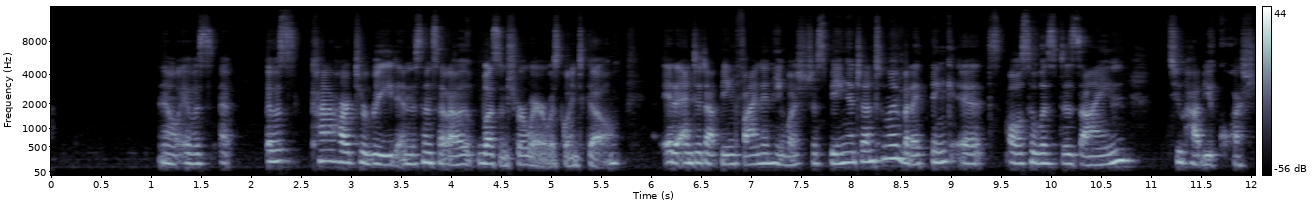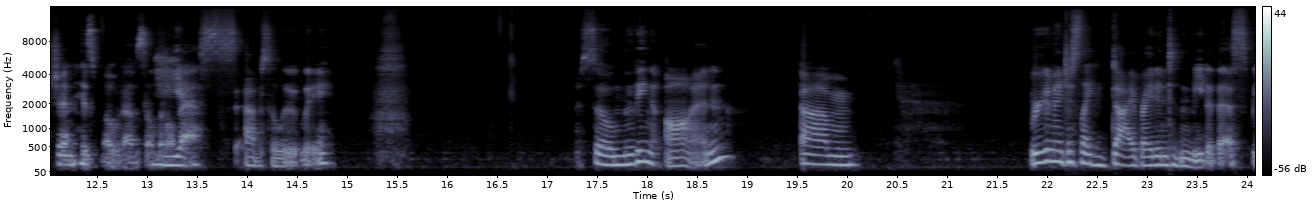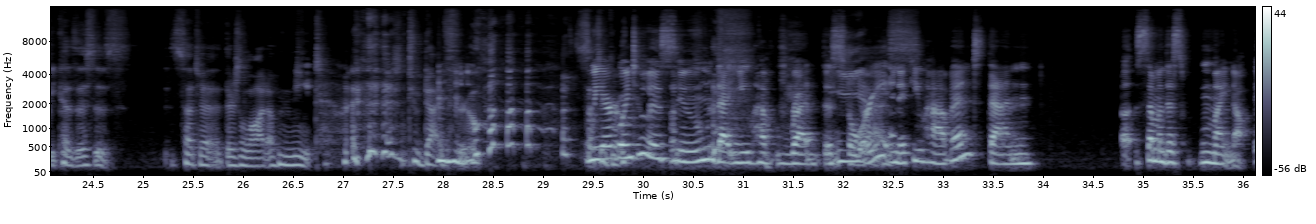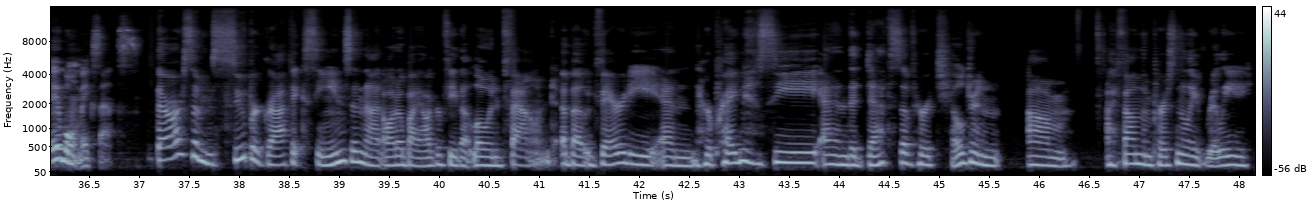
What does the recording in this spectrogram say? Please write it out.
no it was it was kind of hard to read in the sense that i wasn't sure where it was going to go it ended up being fine and he was just being a gentleman but i think it also was designed to have you question his motives a little yes bit. absolutely so moving on um we're gonna just like dive right into the meat of this because this is such a there's a lot of meat to dive mm-hmm. through. we are going to assume that you have read the story, yes. and if you haven't, then uh, some of this might not. It won't make sense. There are some super graphic scenes in that autobiography that Lowen found about Verity and her pregnancy and the deaths of her children. Um, I found them personally really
